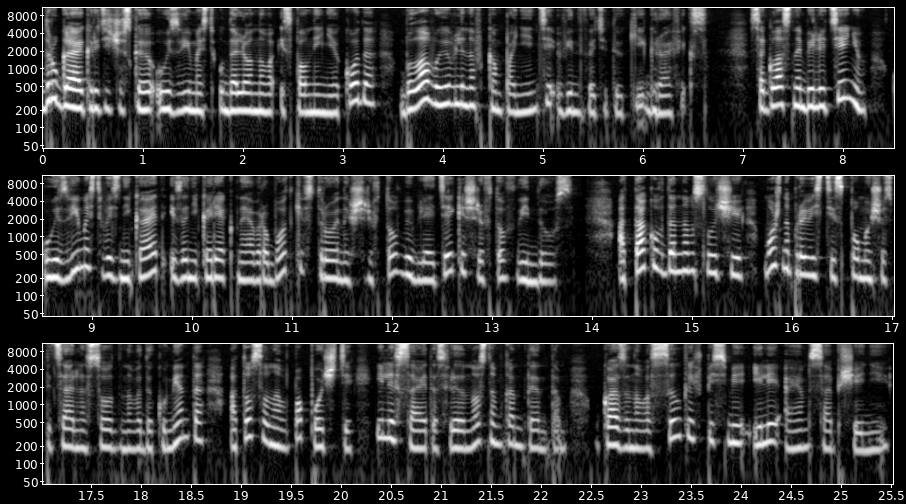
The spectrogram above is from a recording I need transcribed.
Другая критическая уязвимость удаленного исполнения кода была выявлена в компоненте Win32Key Graphics. Согласно бюллетеню, уязвимость возникает из-за некорректной обработки встроенных шрифтов в библиотеке шрифтов Windows. Атаку в данном случае можно провести с помощью специально созданного документа, отосланного по почте или сайта с вредоносным контентом, указанного ссылкой в письме или АМ-сообщении.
